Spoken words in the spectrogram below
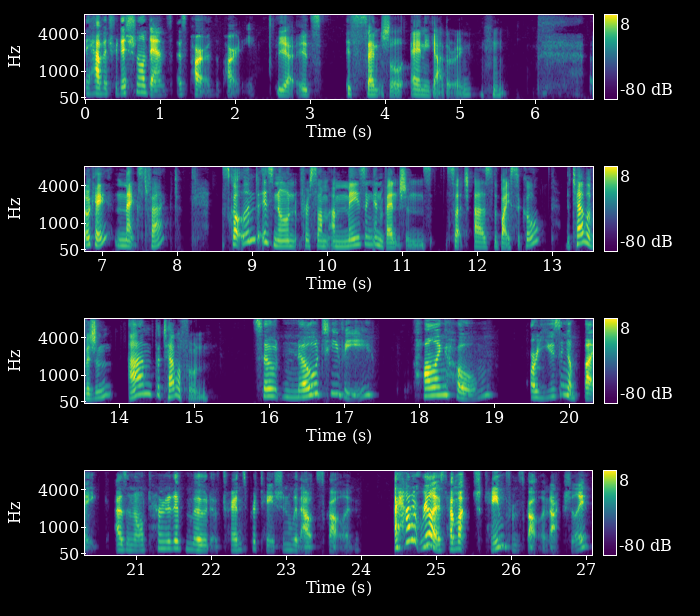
they have a traditional dance as part of the party. Yeah, it's essential any gathering. okay, next fact. Scotland is known for some amazing inventions, such as the bicycle, the television, and the telephone. So, no TV, calling home, or using a bike as an alternative mode of transportation without Scotland. I hadn't realized how much came from Scotland, actually.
